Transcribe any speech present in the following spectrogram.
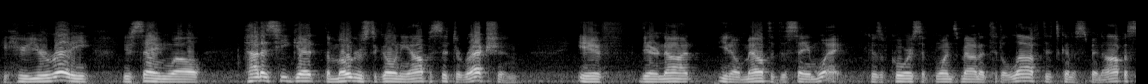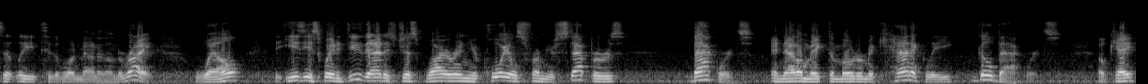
here you're ready, you're saying, well, how does he get the motors to go in the opposite direction if they're not, you know, mounted the same way? Because of course, if one's mounted to the left, it's going to spin oppositely to the one mounted on the right. Well, the easiest way to do that is just wire in your coils from your steppers backwards, and that'll make the motor mechanically go backwards. Okay,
